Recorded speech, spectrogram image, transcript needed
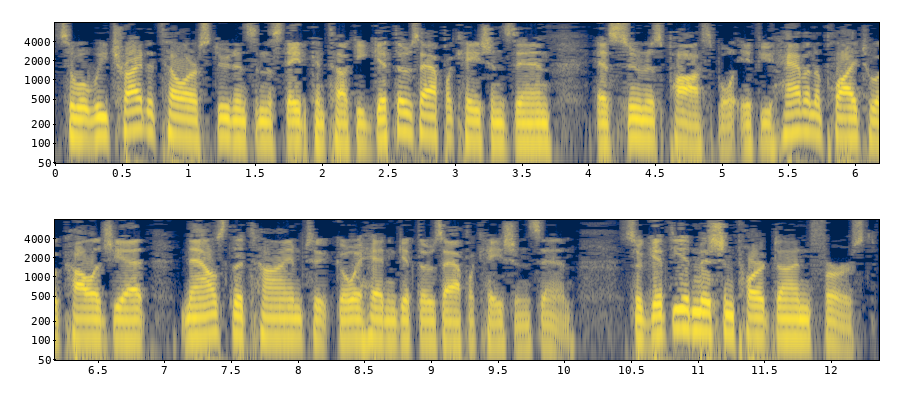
So what we try to tell our students in the state Kentucky, get those applications in as soon as possible. If you haven't applied to a college yet, now's the time to go ahead and get those applications in. So get the admission part done first.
